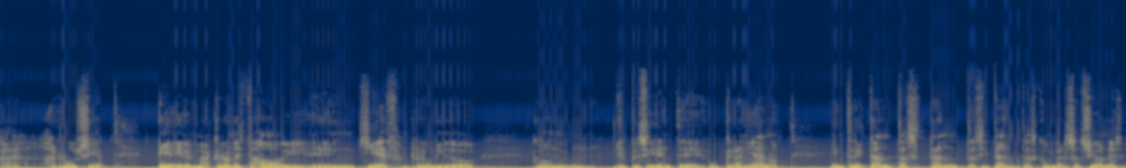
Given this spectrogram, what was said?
a, Rusia. Eh, Macron está hoy en Kiev reunido con el presidente ucraniano. Entre tantas, tantas y tantas conversaciones,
